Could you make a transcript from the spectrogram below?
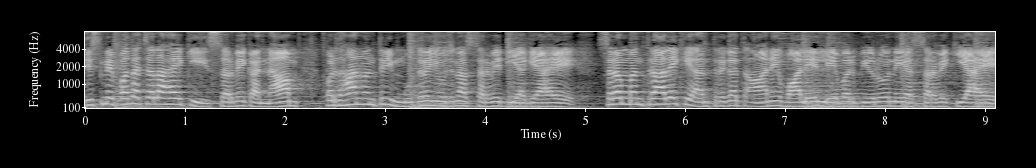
जिसमें पता चला है कि सर्वे का नाम प्रधानमंत्री मुद्रा योजना सर्वे दिया गया है। श्रम मंत्रालय के अंतर्गत आने वाले लेबर ब्यूरो ने यह सर्वे किया है।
